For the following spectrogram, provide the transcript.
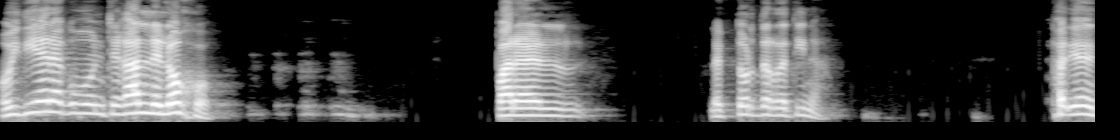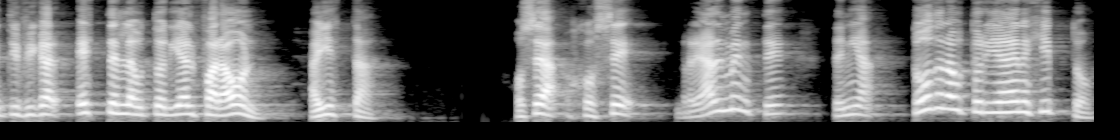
Hoy día era como entregarle el ojo para el lector de retina. Para identificar, esta es la autoridad del faraón. Ahí está. O sea, José realmente tenía toda la autoridad en Egipto,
